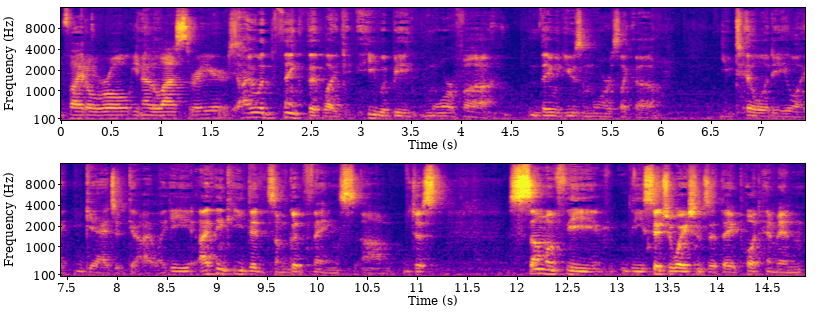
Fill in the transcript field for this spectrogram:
vital role, you know, the last three years. I would think that like he would be more of a. They would use him more as like a utility, like gadget guy. Like he, I think he did some good things. Um, just some of the the situations that they put him in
